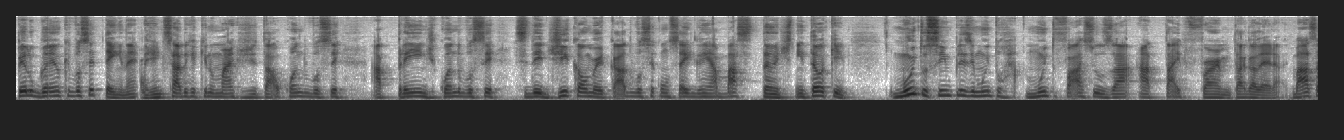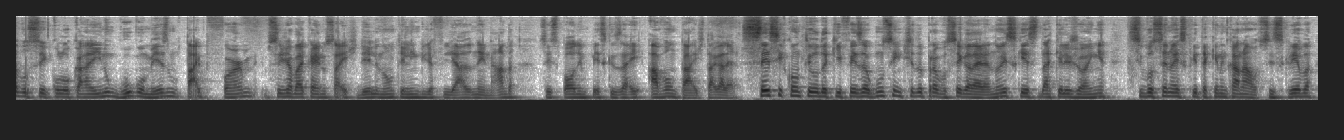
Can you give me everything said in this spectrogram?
pelo ganho que você tem, né? A gente sabe que aqui no marketing digital, quando você aprende, quando você se dedica ao mercado, você consegue ganhar bastante. Então aqui, muito simples e muito, muito fácil usar a Typeform, tá galera? Basta você colocar aí no Google mesmo, Typeform, você já vai cair no site dele, não tem link de afiliado nem nada, vocês podem pesquisar aí à vontade, tá galera? Se esse conteúdo aqui fez algum sentido para você, galera, não esqueça de dar aquele joinha. Se você não é inscrito aqui no canal, se inscreva,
